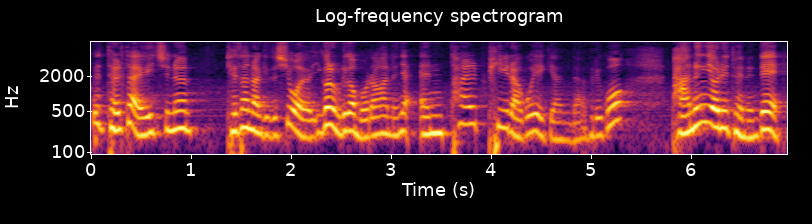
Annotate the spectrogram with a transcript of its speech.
그래서 델타 H는 계산하기도 쉬워요. 이걸 우리가 뭐라고 하느냐? 엔탈피라고 얘기한다. 그리고 반응열이 되는데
